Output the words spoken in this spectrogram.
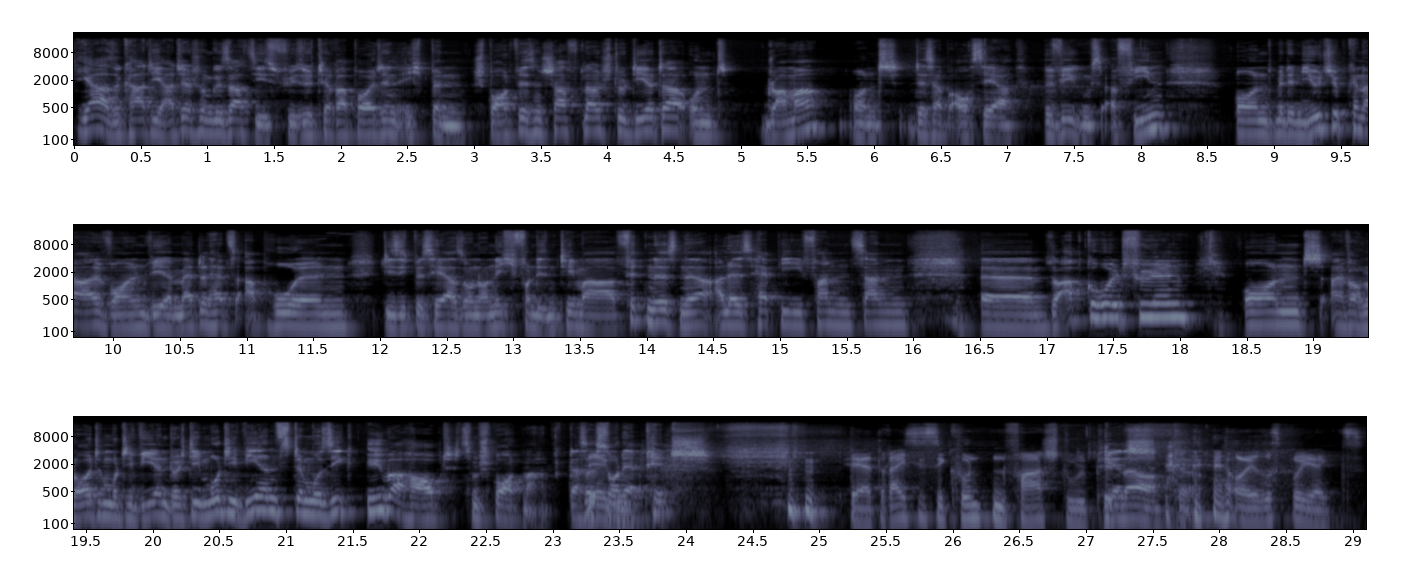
Ja, also Kathi hat ja schon gesagt, sie ist Physiotherapeutin. Ich bin Sportwissenschaftler, Studierter und Drummer und deshalb auch sehr bewegungsaffin. Und mit dem YouTube-Kanal wollen wir Metalheads abholen, die sich bisher so noch nicht von diesem Thema Fitness, ne, alles happy, fun, sun, äh, so abgeholt fühlen und einfach Leute motivieren, durch die motivierendste Musik überhaupt zum Sport machen. Das Sehr ist so gut. der Pitch. Der 30 Sekunden Fahrstuhl-Pitch genau, genau. eures Projekts.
